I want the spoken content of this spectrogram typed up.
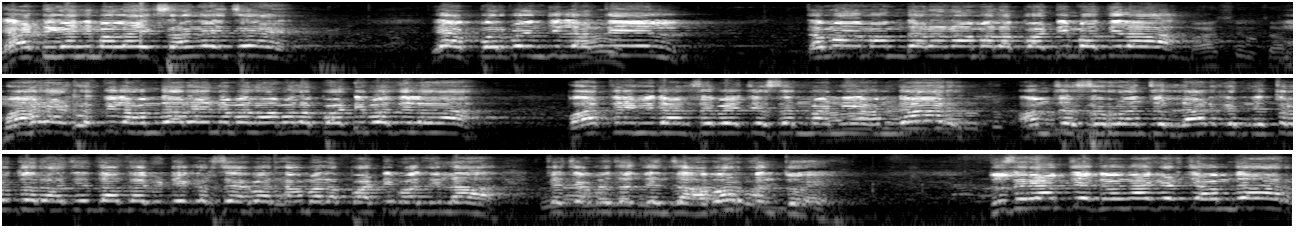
या ठिकाणी मला एक सांगायचं आहे या परभणी जिल्ह्यातील तमाम आमदारांना आम्हाला पाठिंबा दिला. महाराष्ट्रातील आमदारांना मला आम्हाला पाठिंबा दिला. पाथरी विधानसभेचे सन्माननीय आमदार आमचं सर्वांचं लाडकं नेतृत्व राजेदादा विटेकर साहेबांनी आम्हाला पाठिंबा दिला. त्याच्याबद्दल त्यांचा आभार मानतोय. दुसरे आमचे गंगाखेडचे आमदार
